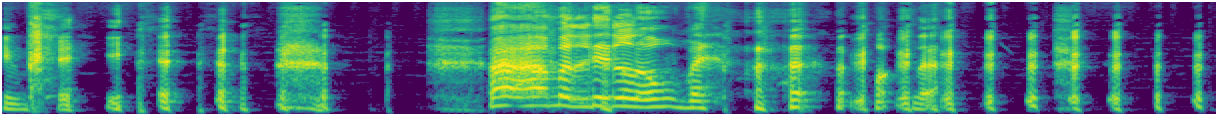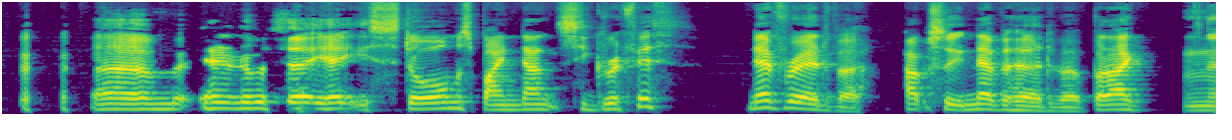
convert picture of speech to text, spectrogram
Maybe. I'm a little old man. um, number 38 is Storms by Nanci Griffith. Never heard of her. Absolutely never heard of her. But I No.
